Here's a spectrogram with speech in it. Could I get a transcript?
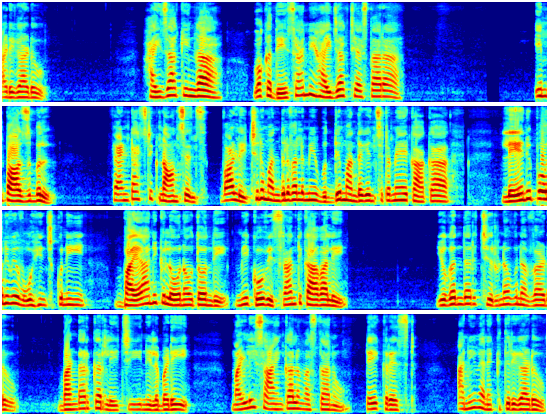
అడిగాడు. హైజాకింగా ఒక దేశాన్ని హైజాక్ చేస్తారా? Impossible fantastic nonsense. వాళ్ళు ఇచ్చిన మందుల వల్ల మీ బుద్ధి మందగించటమే కాక లేనిపోనివి ఊహించుకుని భయానికి లోనవుతోంది. మీకు విశ్రాంతి కావాలి. యుగంధర్ చిరునవ్వు నవ్వాడు. బండార్కర్ లేచి నిలబడి మళ్ళీ సాయంకాలం వస్తాను. టేక్ రెస్ట్ అని వెనక్కి తిరిగాడు.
